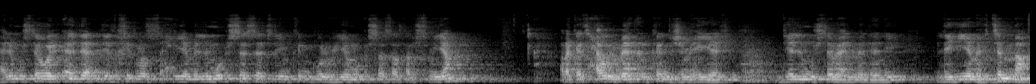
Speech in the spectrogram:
على مستوى الأداء ديال الخدمة الصحية من المؤسسات اللي يمكن نقولوا هي مؤسسات رسمية. راه كتحاول ما أمكن الجمعيات ديال المجتمع المدني اللي هي مهتمة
